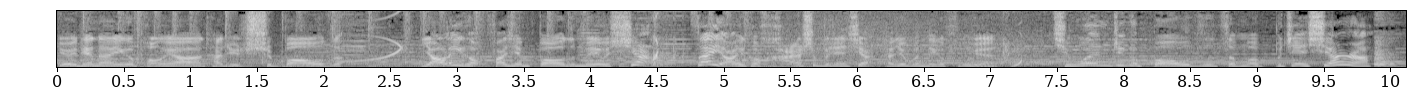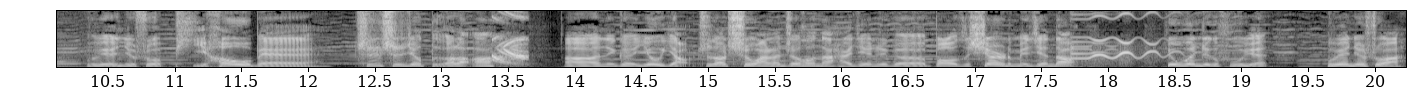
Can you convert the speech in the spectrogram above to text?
有一天呢，一个朋友啊，他去吃包子，咬了一口，发现包子没有馅儿，再咬一口还是不见馅儿，他就问那个服务员：“请问这个包子怎么不见馅儿啊？”服务员就说：“皮厚呗，吃吃就得了啊。”啊，那个又咬，直到吃完了之后呢，还见这个包子馅儿都没见到，就问这个服务员，服务员就说啊，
